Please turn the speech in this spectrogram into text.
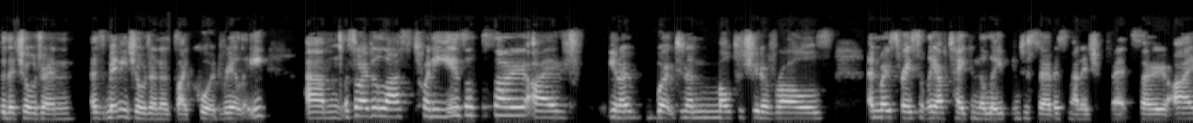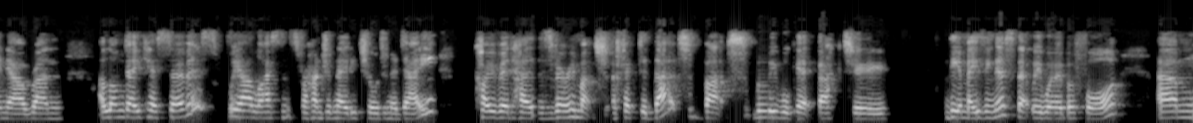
for the children, as many children as I could, really. Um, so over the last 20 years or so, I've you know, worked in a multitude of roles. And most recently, I've taken the leap into service management. So I now run a long daycare service. We are licensed for 180 children a day. COVID has very much affected that, but we will get back to the amazingness that we were before. Um,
